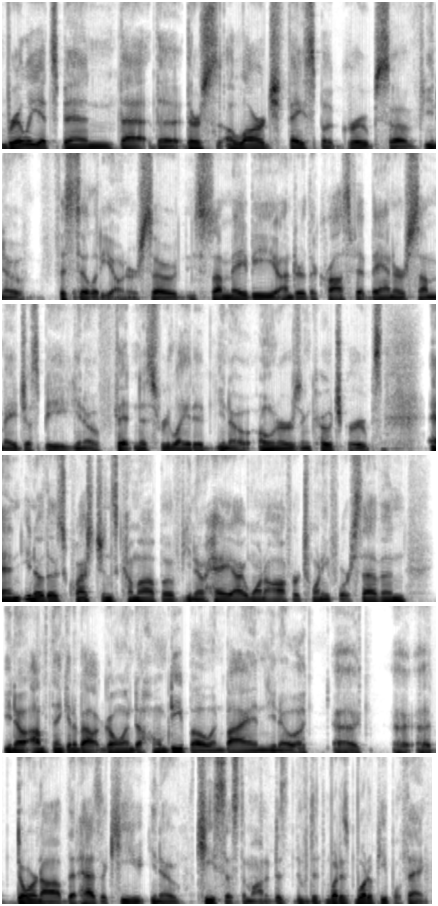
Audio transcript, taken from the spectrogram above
really, it's been that the there's a large Facebook groups of you know facility owners. So some may be under the CrossFit banner, some may just be, you know, fitness related, you know, owners and coach groups. And, you know, those questions come up of, you know, hey, I want to offer 24 7. You know, I'm thinking about going to Home Depot and buying, you know, a, a a, a, doorknob that has a key, you know, key system on it. Does, what is what do people think?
